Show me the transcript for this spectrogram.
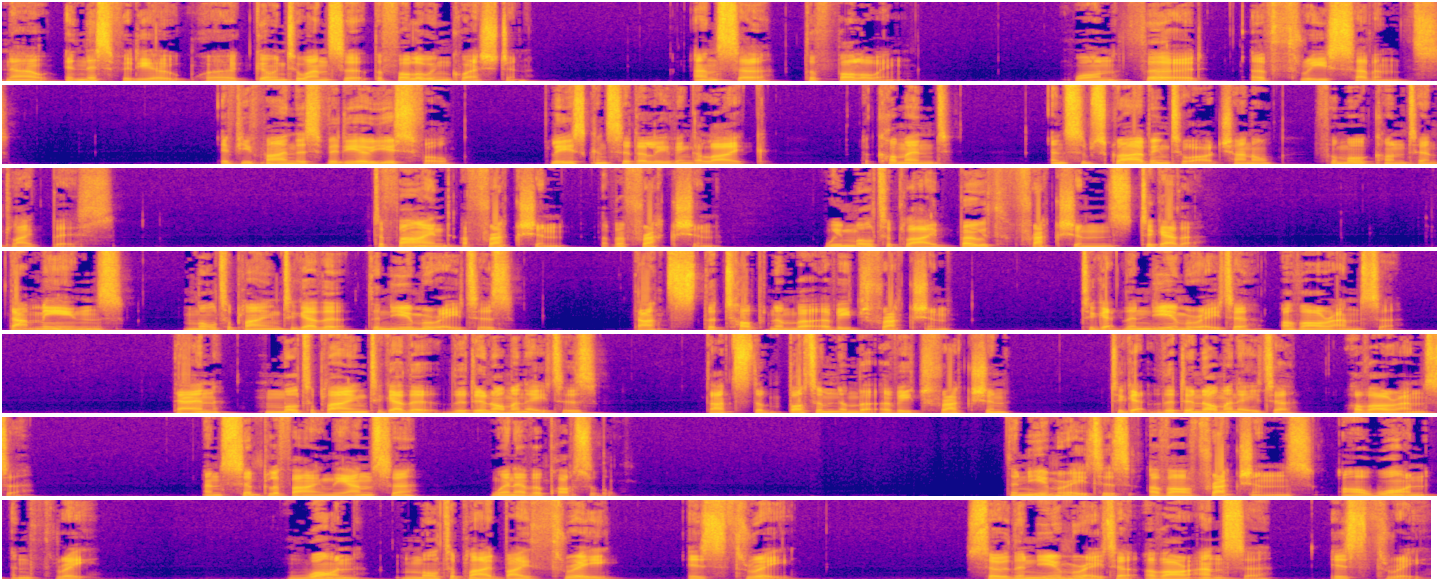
Now, in this video, we're going to answer the following question. Answer the following. One third of three sevenths. If you find this video useful, please consider leaving a like, a comment, and subscribing to our channel for more content like this. To find a fraction of a fraction, we multiply both fractions together. That means multiplying together the numerators, that's the top number of each fraction, to get the numerator of our answer. Then multiplying together the denominators, that's the bottom number of each fraction, to get the denominator of our answer. And simplifying the answer whenever possible. The numerators of our fractions are 1 and 3. 1 multiplied by 3 is 3. So the numerator of our answer is 3.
